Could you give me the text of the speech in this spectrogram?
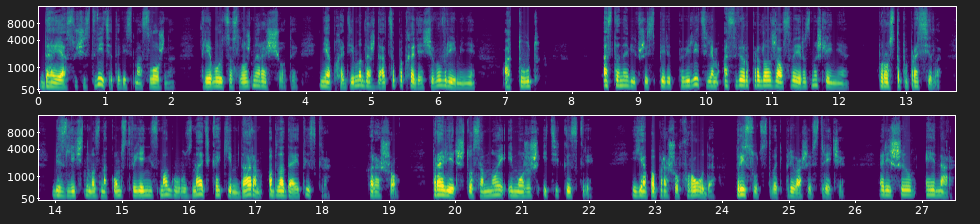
Да и осуществить это весьма сложно. Требуются сложные расчеты. Необходимо дождаться подходящего времени. А тут Остановившись перед повелителем, Освер продолжал свои размышления. Просто попросила. Без личного знакомства я не смогу узнать, каким даром обладает искра. Хорошо. Проверь, что со мной, и можешь идти к искре. Я попрошу Фроуда присутствовать при вашей встрече. Решил Эйнар.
